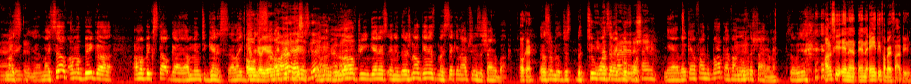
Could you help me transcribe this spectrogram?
I My, yeah, myself, I'm a big, uh, I'm a big stout guy. I'm into Guinness. I like Guinness. Oh, Guinness. okay, yeah. I like Oh, drinking that's Guinness. just good. I I love drinking Guinness, and if there's no Guinness, my second option is the Shiner Bock. Okay. Those are just the two Ain't ones that I go than a for. Shiner. Yeah, if I can't find the Bock, I found go for the Shiner, man. So yeah. Honestly, and in anything five by five, dude.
